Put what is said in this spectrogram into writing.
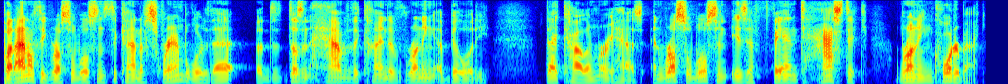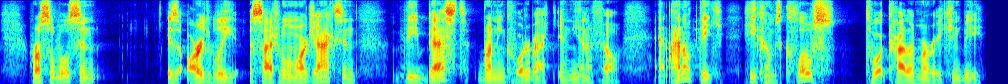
but I don't think Russell Wilson's the kind of scrambler that uh, doesn't have the kind of running ability that Kyler Murray has. And Russell Wilson is a fantastic running quarterback. Russell Wilson is arguably, aside from Lamar Jackson, the best running quarterback in the NFL. And I don't think he comes close to what Kyler Murray can be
